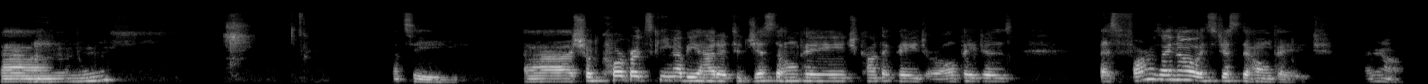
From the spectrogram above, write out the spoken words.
Um, let's see. Uh, should corporate schema be added to just the homepage, contact page, or all pages? As far as I know, it's just the homepage. I don't know.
